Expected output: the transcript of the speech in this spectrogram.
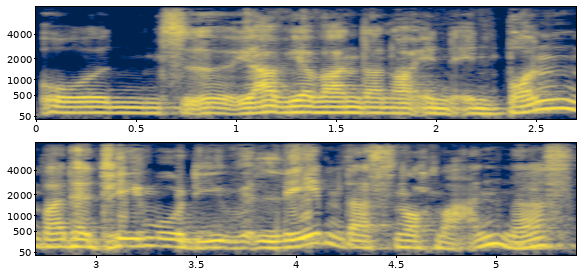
Und äh, ja, wir waren dann noch in, in Bonn bei der Demo, die leben das nochmal anders,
